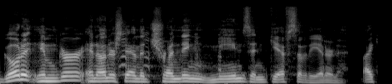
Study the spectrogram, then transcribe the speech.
Go to Imgur and understand the trending memes and gifs of the internet. Like,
